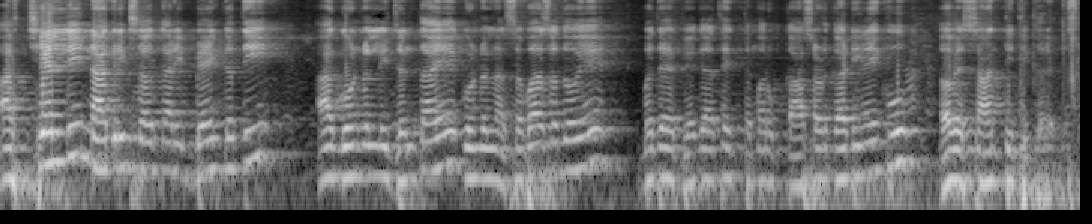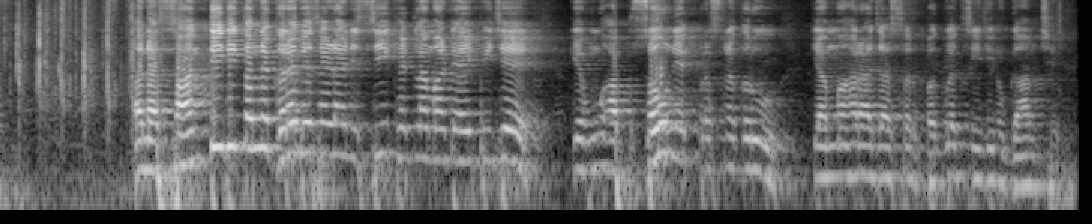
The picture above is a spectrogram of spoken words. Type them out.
આ છેલ્લી નાગરિક સહકારી બેંક હતી. આ ગોંડલની જનતાએ, ગોંડલના સભાસદોએ બધાએ ભેગા થઈ તમારું કાસળ કાઢી નાખ્યું. હવે શાંતિથી ઘરે બેસો. અને શાંતિથી તમને ઘરે બેસાડ્યા એની શીખ એટલા માટે આપી છે કે હું આપ સૌને એક પ્રશ્ન કરું કે આ મહારાજા સર ભગવતસિંહજીનું ગામ છે.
